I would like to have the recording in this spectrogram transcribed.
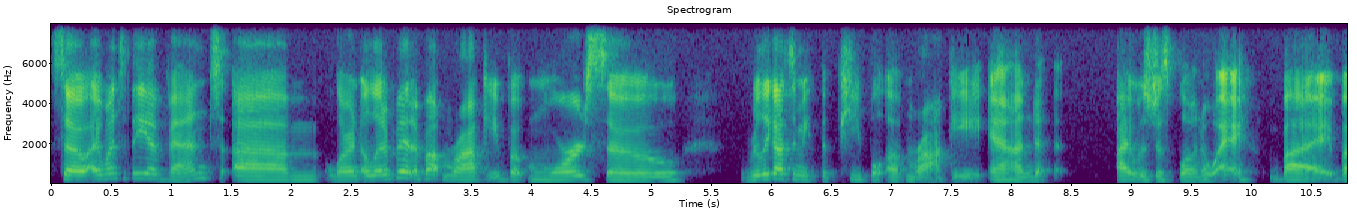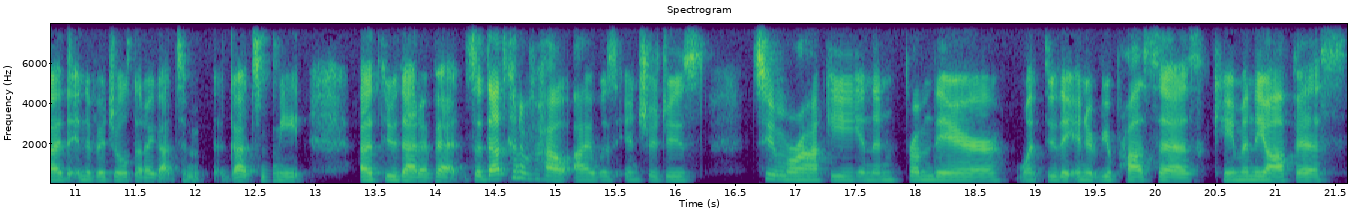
So I went to the event, um, learned a little bit about Meraki, but more so really got to meet the people of Meraki. And I was just blown away by by the individuals that I got to got to meet uh, through that event. So that's kind of how I was introduced to Meraki, and then from there went through the interview process, came in the office,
